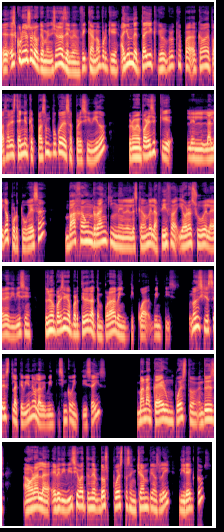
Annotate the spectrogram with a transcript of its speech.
E, es curioso lo que mencionas del Benfica, ¿no? Porque hay un detalle que creo que acaba de pasar este año que pasa un poco desapercibido, pero me parece que la liga portuguesa baja un ranking en el escalón de la FIFA y ahora sube la Eredivisie. Entonces me parece que a partir de la temporada 24, 20, no sé si esta es la que viene o la 25-26, van a caer un puesto. Entonces ahora la Eredivisie va a tener dos puestos en Champions League directos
